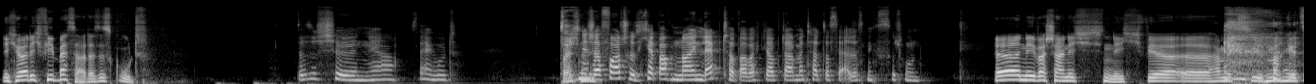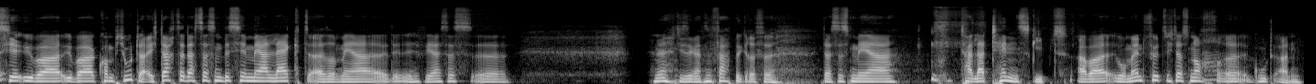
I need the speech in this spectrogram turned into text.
Ich höre dich viel besser, das ist gut. Das ist schön, ja, sehr gut. Technischer Fortschritt. Ich habe auch einen neuen Laptop, aber ich glaube, damit hat das ja alles nichts zu tun. Äh, nee, wahrscheinlich nicht. Wir, äh, haben jetzt, wir machen jetzt hier über, über Computer. Ich dachte, dass das ein bisschen mehr laggt, also mehr, wie heißt das? Äh, ne, diese ganzen Fachbegriffe. Dass es mehr Latenz gibt. Aber im Moment fühlt sich das noch ah. äh, gut an.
